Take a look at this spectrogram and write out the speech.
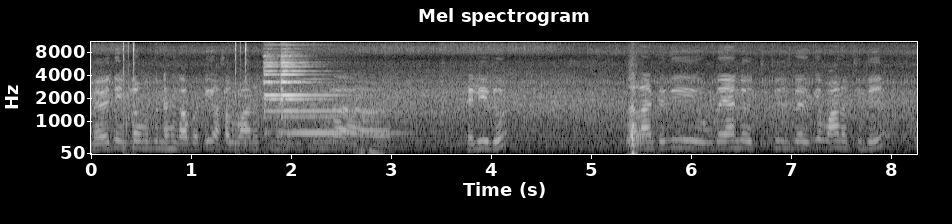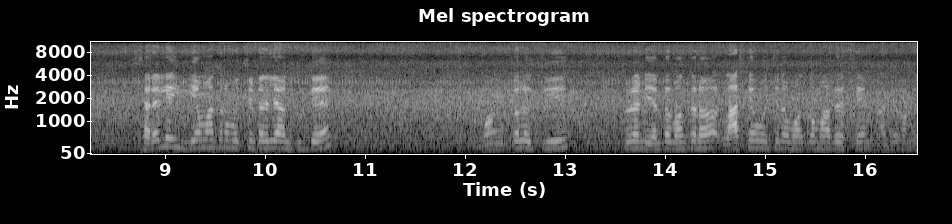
మేమైతే ఇంట్లో ఉంటున్నాం కాబట్టి అసలు వాన వచ్చిన విషయం కూడా తెలియదు అలాంటిది ఉదయాన్నే వచ్చి చూసేసరికి వాన వచ్చింది. సరేలే ఏమాత్రం వచ్చింటుందిలే అనుకుంటే వంకలు వచ్చి చూడండి ఎంత వంకనో. లాస్ట్ టైం వచ్చిన వంక మాత్రం సేమ్ అదే వంక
